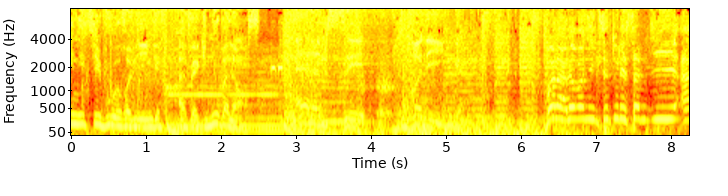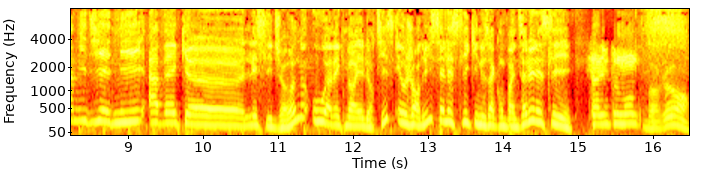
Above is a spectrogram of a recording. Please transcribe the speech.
Initiez-vous au running avec New Balance. RMC Running. Voilà, le running, c'est tous les samedis à midi et demi avec euh, Leslie Jones ou avec Muriel Urtis. Et aujourd'hui, c'est Leslie qui nous accompagne. Salut Leslie. Salut tout le monde. Bonjour.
